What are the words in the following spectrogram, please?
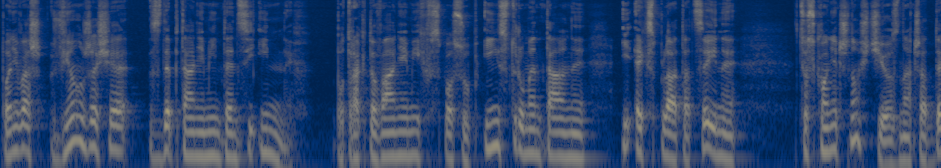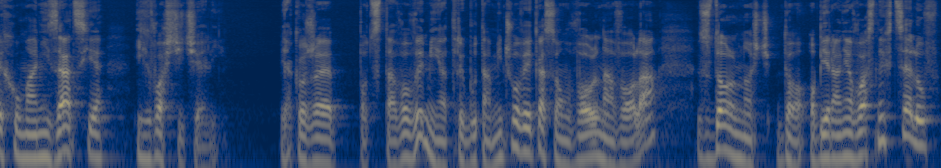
ponieważ wiąże się z deptaniem intencji innych potraktowaniem ich w sposób instrumentalny i eksploatacyjny, co z konieczności oznacza dehumanizację ich właścicieli. Jako, że podstawowymi atrybutami człowieka są wolna wola, zdolność do obierania własnych celów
